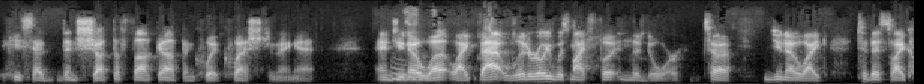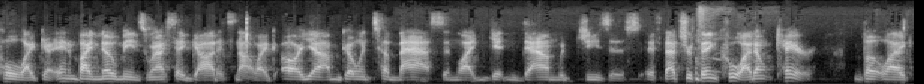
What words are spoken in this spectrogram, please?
he said, then shut the fuck up and quit questioning it. And you know Mhm. what? Like that literally was my foot in the door to, you know, like to this like whole like and by no means when I say God, it's not like, oh yeah, I'm going to mass and like getting down with Jesus. If that's your thing, cool. I don't care. But like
